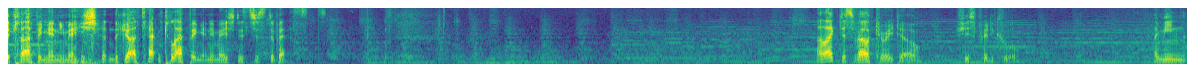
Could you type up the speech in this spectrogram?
The clapping animation. The goddamn clapping animation is just the best. I like this Valkyrie though. She's pretty cool. I mean,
